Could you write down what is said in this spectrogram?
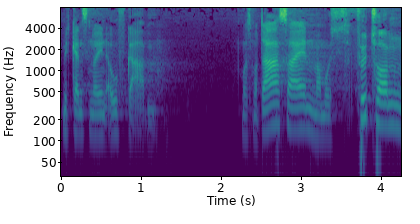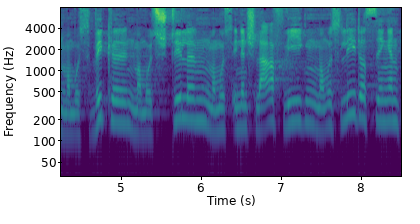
mit ganz neuen Aufgaben. Muss man da sein, man muss füttern, man muss wickeln, man muss stillen, man muss in den Schlaf wiegen, man muss Lieder singen.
